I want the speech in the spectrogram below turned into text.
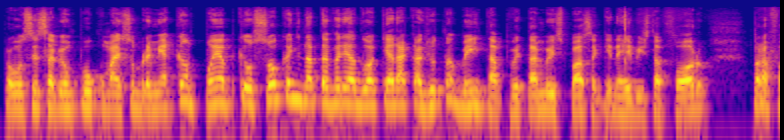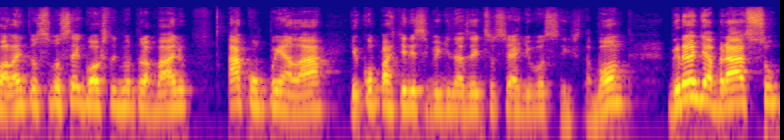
para você saber um pouco mais sobre a minha campanha, porque eu sou candidato a vereador aqui em Aracaju também, tá? Aproveitar meu espaço aqui na revista Fórum para falar. Então, se você gosta do meu trabalho, acompanha lá e compartilha esse vídeo nas redes sociais de vocês, tá bom? Grande abraço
